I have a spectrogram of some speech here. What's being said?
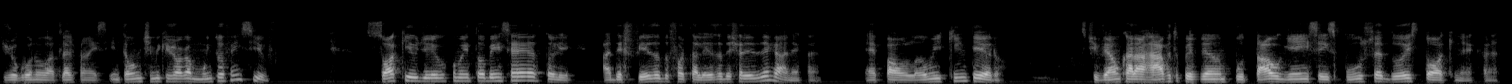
que jogou no Atlético Paranaense. Então é um time que joga muito ofensivo. Só que o Diego comentou bem certo ali. A defesa do Fortaleza deixa a desejar, né, cara? É Paulão e Quinteiro. Se tiver um cara rápido para ele amputar alguém e ser expulso, é dois toques, né, cara?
